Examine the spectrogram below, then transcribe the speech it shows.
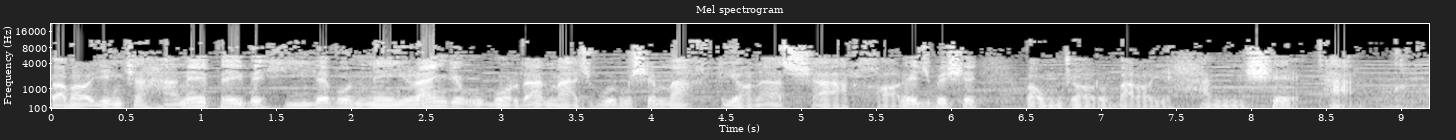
و برای اینکه همه پی به حیله و نیرنگ او بردن مجبور میشه مخفیانه از شهر خارج بشه و اونجا رو برای همیشه ترک کنه.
